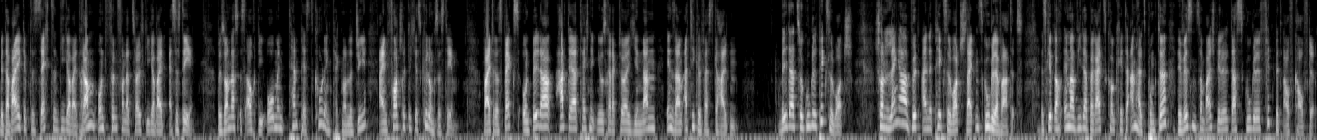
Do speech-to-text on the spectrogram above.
Mit dabei gibt es 16 GB RAM und 512 GB SSD. Besonders ist auch die Omen Tempest Cooling Technology ein fortschrittliches Kühlungssystem. Weitere Specs und Bilder hat der Technik News Redakteur Yinan in seinem Artikel festgehalten. Bilder zur Google Pixel Watch. Schon länger wird eine Pixel Watch seitens Google erwartet. Es gibt auch immer wieder bereits konkrete Anhaltspunkte. Wir wissen zum Beispiel, dass Google Fitbit aufkaufte.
